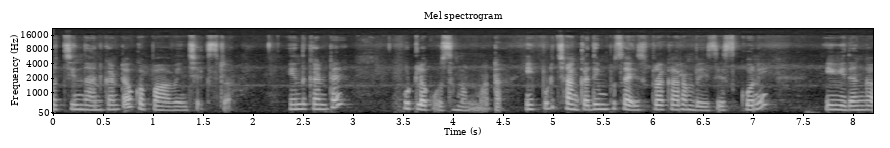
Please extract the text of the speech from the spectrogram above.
వచ్చిన దానికంటే ఒక పావు ఇంచ్ ఎక్స్ట్రా. ఎందుకంటే కుట్ల కోసం అనమాట ఇప్పుడు చంకదింపు సైజు ప్రకారం వేసేసుకొని ఈ విధంగా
